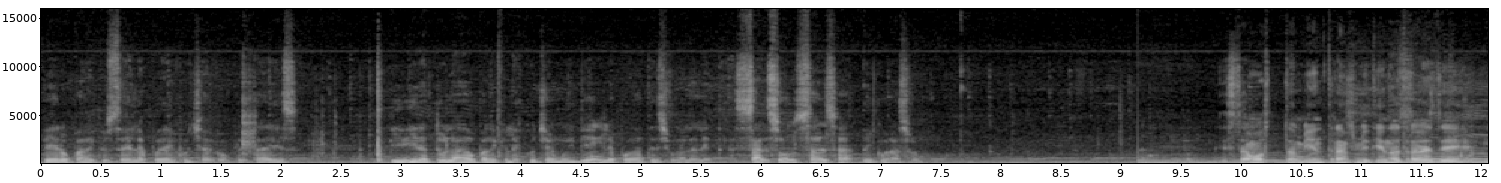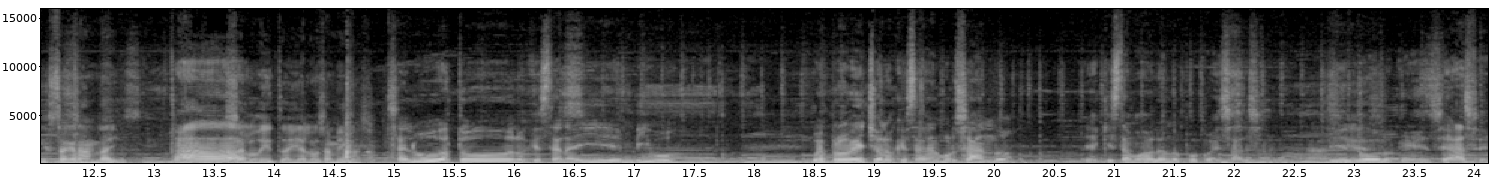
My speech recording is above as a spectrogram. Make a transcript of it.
pero para que ustedes la puedan escuchar completa es Vivir a tu lado para que la escuchen muy bien y le pongan atención a la letra. Salsón, salsa de corazón. Estamos también transmitiendo a través de Instagram Live. Ah, Saludito ahí a los amigos. Saludo a todos los que están ahí en vivo. Buen provecho a los que están almorzando. Y aquí estamos hablando un poco de salsa y de todo lo que se hace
